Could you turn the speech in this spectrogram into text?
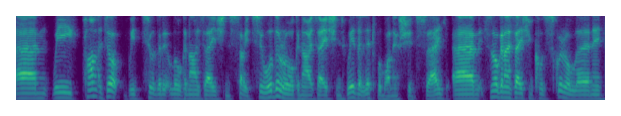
um, we've partnered up with two other little organisations, sorry, two other organisations with a little one, I should say. Um, it's an organisation called Squirrel Learning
